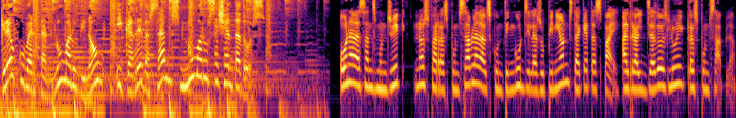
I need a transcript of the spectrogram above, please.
Creu Coberta número 19 i carrer de Sants número 62. Ona de Sants Montjuïc no es fa responsable dels continguts i les opinions d'aquest espai. El realitzador és l'únic responsable.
